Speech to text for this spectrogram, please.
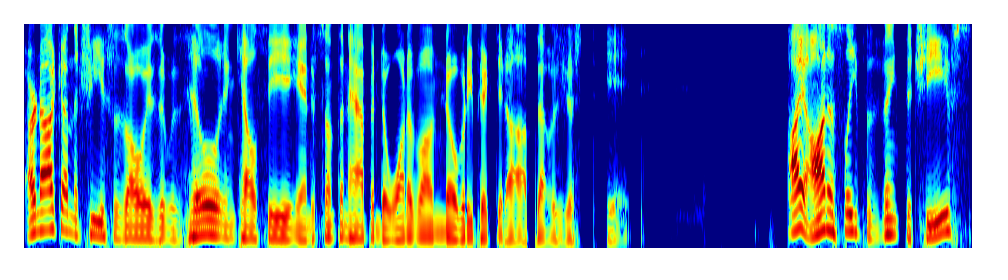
our knock on the Chiefs is always it was Hill and Kelce, and if something happened to one of them, nobody picked it up. That was just it. I honestly think the Chiefs,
